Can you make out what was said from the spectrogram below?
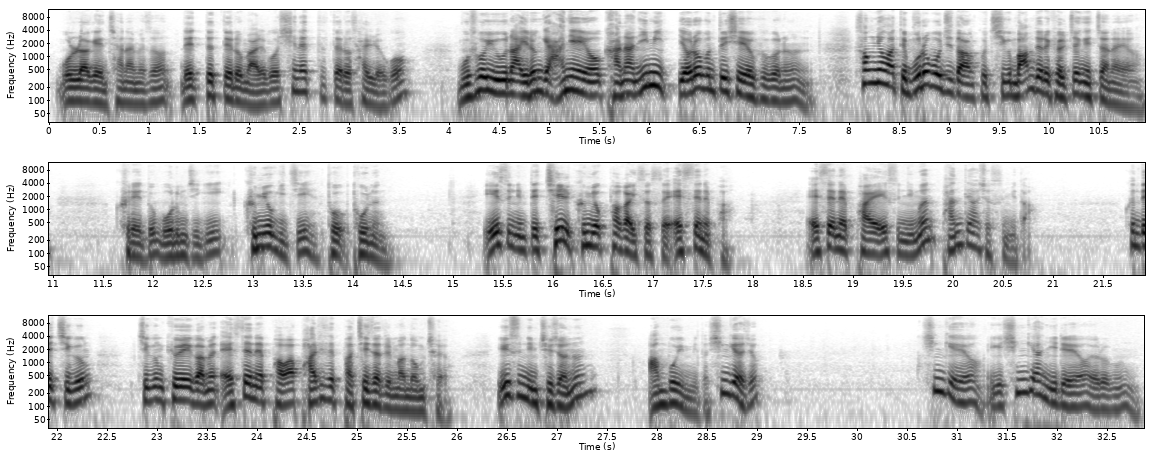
몰라 괜찮으면서 내 뜻대로 말고 신의 뜻대로 살려고 무소유나 이런 게 아니에요. 가난 이미 여러분 뜻이에요. 그거는. 성령한테 물어보지도 않고 지금 마음대로 결정했잖아요. 그래도 모름지기 금욕이지 도, 돈은. 예수님 때 제일 금욕파가 있었어요. 에세네파. 에세네파의 예수님은 반대하셨습니다. 근데 지금 지금 교회 가면 에세네파와 바리세파 제자들만 넘쳐요. 예수님 제자는 안 보입니다. 신기하죠? 신기해요. 이게 신기한 일이에요, 여러분.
